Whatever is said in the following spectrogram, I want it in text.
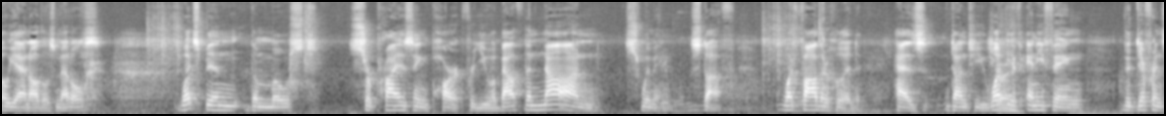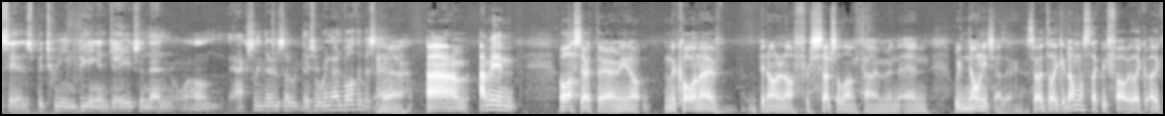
Oh yeah, and all those medals. What's been the most surprising part for you about the non-swimming stuff? What fatherhood has done to you? What, Sure. if anything, the difference is between being engaged and then, well, actually, there's a there's a ring on both of us now. Yeah. Um, I mean, well, I'll start there. I mean, you know, Nicole and I have been on and off for such a long time, and, and we've known each other. So it's like it almost like we felt like like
